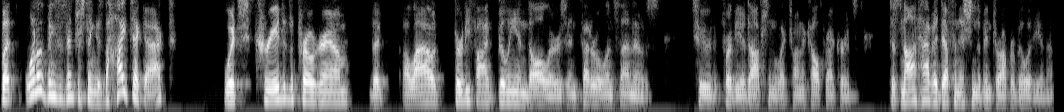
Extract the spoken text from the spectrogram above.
But one of the things that's interesting is the HITECH Act which created the program that allowed $35 billion in federal incentives to for the adoption of electronic health records, does not have a definition of interoperability in it.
